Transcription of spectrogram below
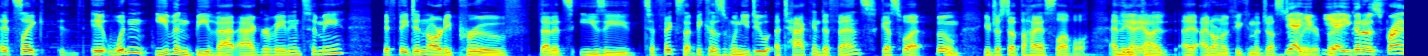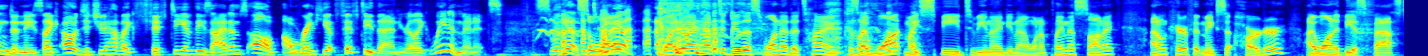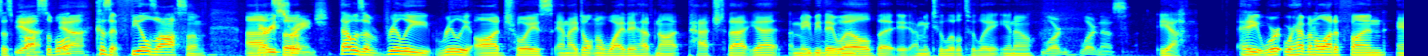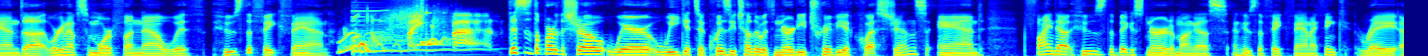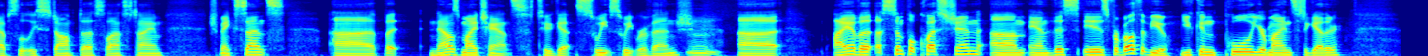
it's like it wouldn't even be that aggravating to me if they didn't already prove that it's easy to fix that. Because when you do attack and defense, guess what? Boom, you're just at the highest level, and then Yeah, you can. I, I don't know if you can adjust yeah, it you, later. yeah, you go to his friend and he's like, "Oh, did you have like 50 of these items? Oh, I'll rank you up 50 then." You're like, "Wait a minute." yeah so why why do i have to do this one at a time because i want my speed to be 99 when i'm playing as sonic i don't care if it makes it harder i want to be as fast as Yeah, possible because it feels awesome Uh, Very so strange. that was a really really odd choice and i don't know why they have not patched that yet maybe they will but it, i mean too little too late you know Lord, Lord knows. yeah hey we're, we're having a lot of fun and uh, we're gonna have some more fun now with who's the fake fan this is the part of the show where we get to quiz each other with nerdy trivia questions and find out who's the biggest nerd among us and who's the fake fan. I think Ray absolutely stomped us last time, which makes sense. Uh, but now's my chance to get sweet, sweet revenge. Uh, I have a, a simple question, um, and this is for both of you. You can pool your minds together.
